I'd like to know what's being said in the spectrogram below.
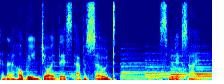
And I hope you enjoy this episode. See you next time.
